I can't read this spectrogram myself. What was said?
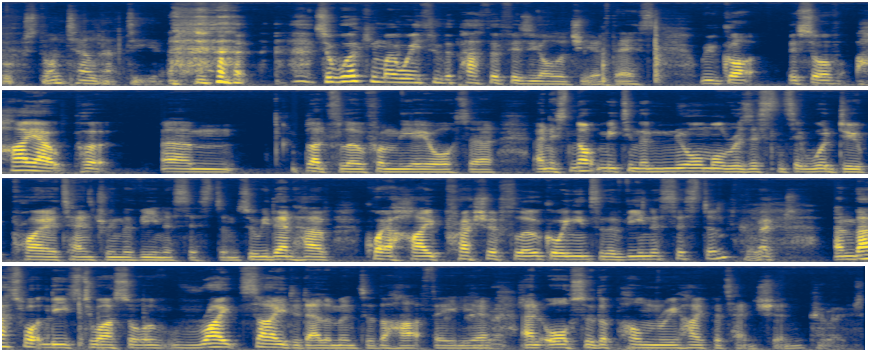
Books, don't tell that to you. so working my way through the pathophysiology of this, we've got this sort of high output um, blood flow from the aorta, and it's not meeting the normal resistance it would do prior to entering the venous system. So we then have quite a high pressure flow going into the venous system. Correct. And that's what leads to our sort of right-sided element of the heart failure Correct. and also the pulmonary hypertension. Correct.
